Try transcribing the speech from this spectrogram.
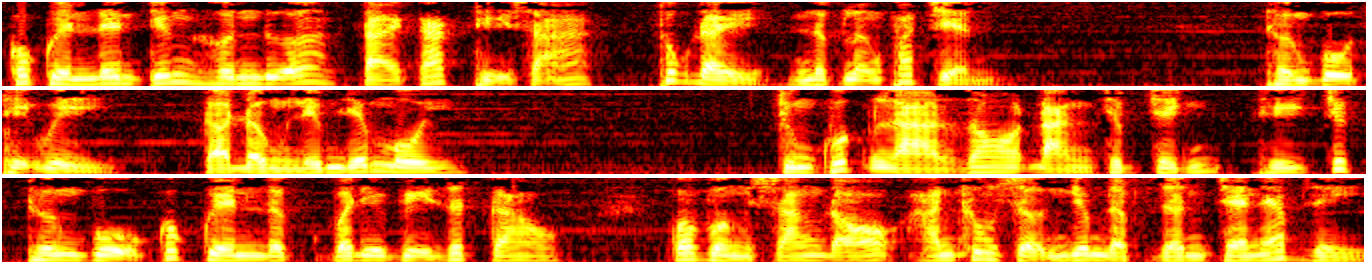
có quyền lên tiếng hơn nữa tại các thị xã, thúc đẩy lực lượng phát triển. Thường vụ thị ủy, cả đồng liêm liếm môi. Trung Quốc là do đảng chấp chính thì chức thương vụ có quyền lực và địa vị rất cao. Có vầng sáng đó hắn không sợ nghiêm lập dân chèn ép gì,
